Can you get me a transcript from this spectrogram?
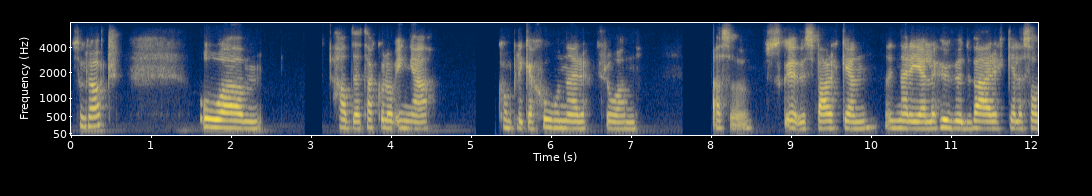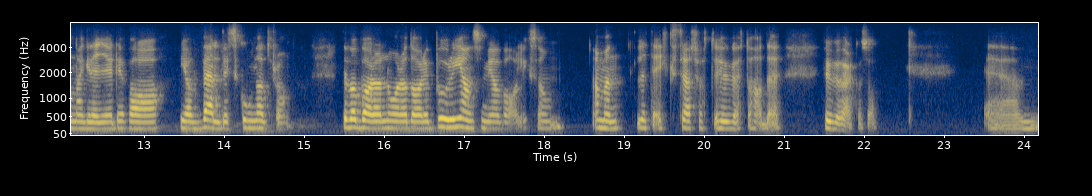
såklart. Och um, hade tack och lov inga komplikationer från alltså, sparken när det gäller huvudvärk eller sådana grejer. Det var jag väldigt skonad från. Det var bara några dagar i början som jag var liksom, ja men, lite extra trött i huvudet och hade huvudvärk och så. Um,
